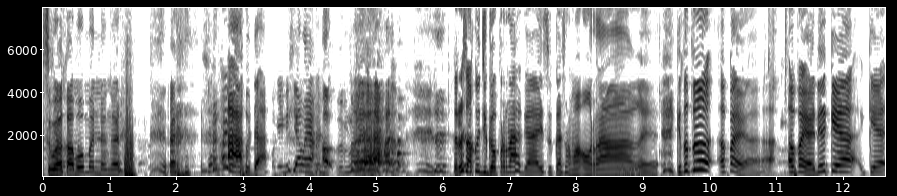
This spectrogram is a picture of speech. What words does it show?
Semua kamu mendengar. ah, udah. Pakai inisial ya. Oh. Terus aku juga pernah guys suka sama orang. ya. Kita tuh apa ya? Apa ya? Dia kayak kayak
